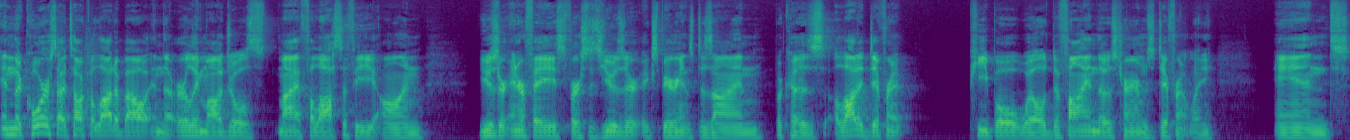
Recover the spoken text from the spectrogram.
in the course i talk a lot about in the early modules my philosophy on user interface versus user experience design because a lot of different people will define those terms differently and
